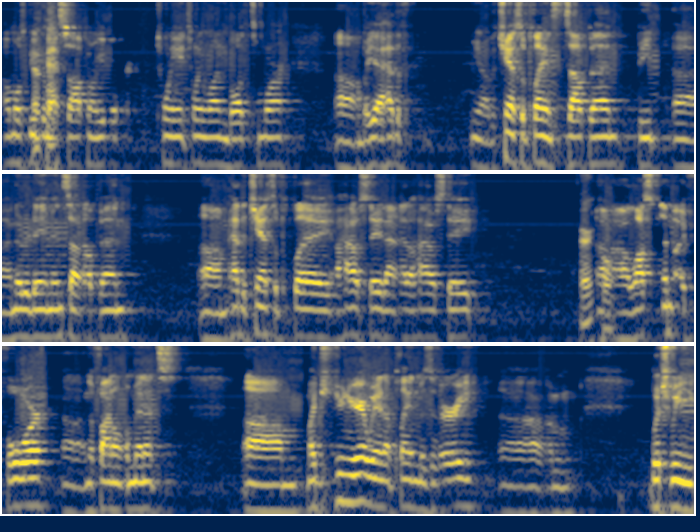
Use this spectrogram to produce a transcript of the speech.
Almost beat them my sophomore year, 28-21 Baltimore. Um, but yeah, I had the you know the chance to play in South Bend, beat uh, Notre Dame in South Bend. Um, had the chance to play Ohio State at Ohio State. Very cool. Uh, lost them by four uh, in the final minutes. Um, my junior year, we ended up playing Missouri, um, which we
